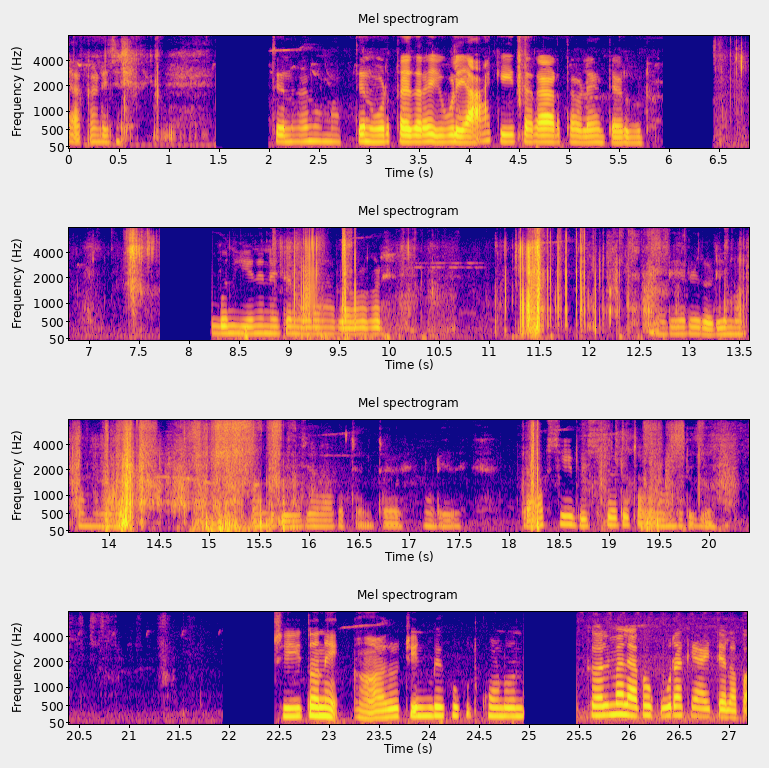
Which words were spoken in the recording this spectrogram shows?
ಹಾಕೊಂಡಿದ್ದೀನಿ. ಮತ್ತೆ ನಾನು ಮತ್ತೆ ನೋಡ್ತಾ ಇದ್ದಾರೆ ಇವಳು ಯಾಕೆ ಈ ಥರ ಆಡ್ತಾವಳೆ ಅಂತ ಹೇಳ್ಬಿಟ್ಟು. ಬನ್ನಿ ಏನೇನೈತೆ ನೋಡೋಣ ಒಳಗಡೆ. ನೋಡಿಯಲ್ಲಿ ರೆಡಿ ಮಾಡ್ಕೊಂಬಂದು ಒಂದು ಬೇಜಾರಾಗುತ್ತೆ ಅಂತ ಹೇಳಿ ನೋಡಿರಿ ದ್ರಾಕ್ಷಿ ಬಿಸ್ಕೆಟು ತಗೊಂಡ್ಬಿಟ್ಟಿದ್ದೀನಿ ಶೀತನೇ, ಆದರೂ ತಿನ್ನಬೇಕು ಕುತ್ಕೊಂಡು ಒಂದು ಕಲ್ ಮೇಲೆ ಯಾಕೋ ಕೂರಕ್ಕೆ ಆಯ್ತಲ್ಲಪ್ಪ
